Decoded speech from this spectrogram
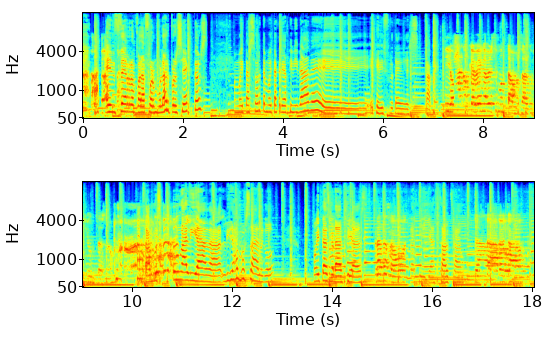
encerro para formular proxectos. Moita sorte, moita creatividade e, e que disfrutedes tamén. E o ano que ven a ver se si montamos algo xuntas, non? Estamos unha liada, liamos algo. Moitas gracias. Grazas a vos. Gracias, chao, chao. Chao, chao, chao.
